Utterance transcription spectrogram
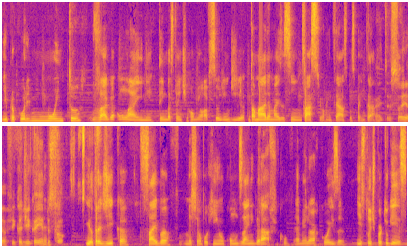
e procure muito vaga online. Tem bastante home office hoje em dia. Tá uma área mais assim, fácil, entre aspas, para entrar. Ah, então é isso aí, ó. Fica a dica aí, hein, é. pessoal. E outra dica, saiba mexer um pouquinho com design gráfico. É a melhor coisa e estude português,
